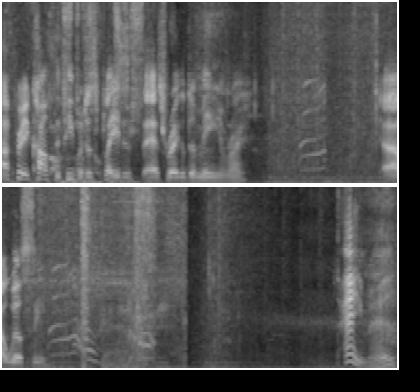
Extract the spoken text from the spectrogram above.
I'm pretty confident people just play this as regular me, right? I will see. Hey, man.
